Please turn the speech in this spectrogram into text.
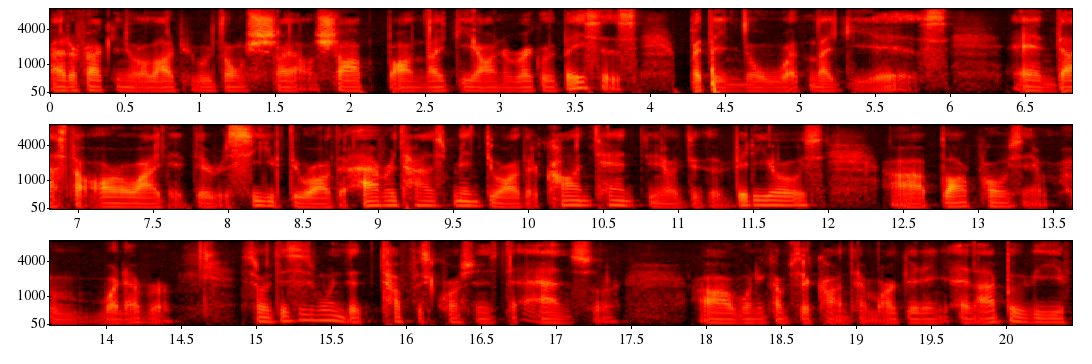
Matter of fact, you know, a lot of people don't shop on Nike on a regular basis, but they know what Nike is. And that's the ROI that they receive through all the advertisement, through all their content, you know, through the videos, uh, blog posts, and, and, whatever. So this is one of the toughest questions to answer uh, when it comes to content marketing. And I believe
